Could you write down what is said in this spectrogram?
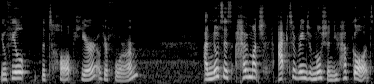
You'll feel the top here of your forearm. And notice how much active range of motion you have got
